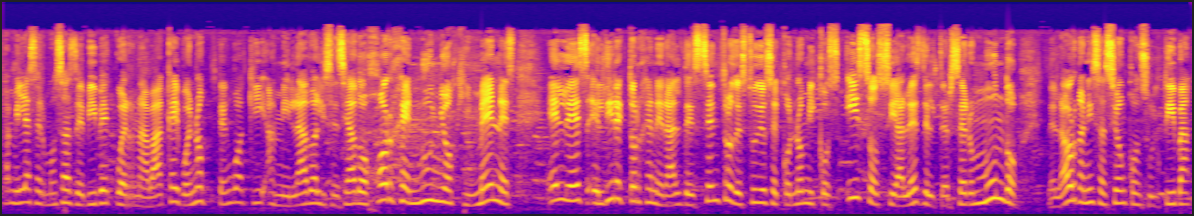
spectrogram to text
Familias hermosas de Vive Cuernavaca. Y bueno, tengo aquí a mi lado al licenciado Jorge Nuño Jiménez. Él es el director general del Centro de Estudios Económicos y Sociales del Tercer Mundo, de la Organización Consultiva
